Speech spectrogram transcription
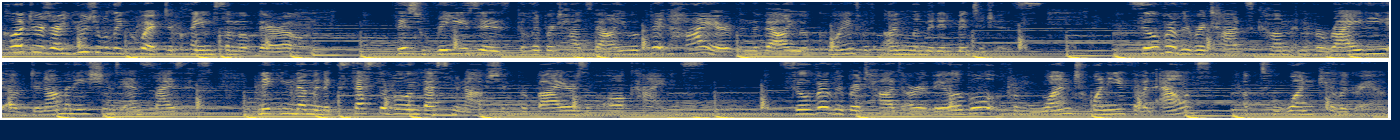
collectors are usually quick to claim some of their own. This raises the Libertad's value a bit higher than the value of coins with unlimited mintages. Silver Libertads come in a variety of denominations and sizes, making them an accessible investment option for buyers of all kinds. Silver Libertads are available from 1 20th of an ounce up to 1 kilogram.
